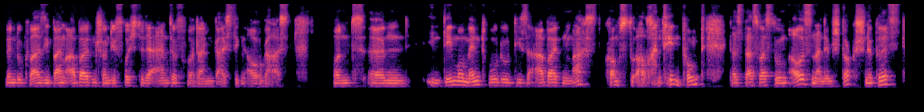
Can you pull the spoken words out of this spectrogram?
wenn du quasi beim Arbeiten schon die Früchte der Ernte vor deinem geistigen Auge hast. Und ähm, in dem Moment, wo du diese Arbeiten machst, kommst du auch an den Punkt, dass das, was du im Außen an dem Stock schnippelst,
